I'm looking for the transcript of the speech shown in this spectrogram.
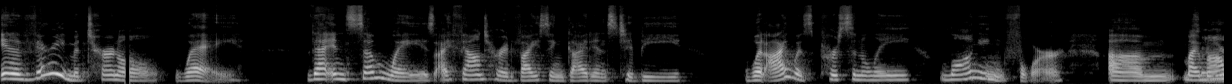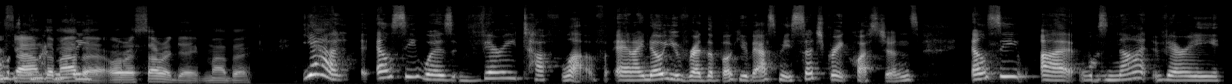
in a very maternal way. That in some ways, I found her advice and guidance to be what I was personally longing for. Um, my so mom found a mother or a surrogate mother. Yeah, Elsie was very tough love. And I know you've read the book, you've asked me such great questions. Elsie uh, was not very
